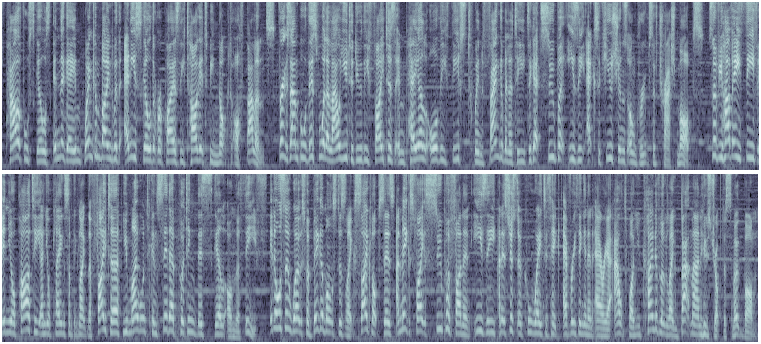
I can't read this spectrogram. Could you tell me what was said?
powerful skills in the game when combined with any skill that requires the target to be knocked off balance. For example, this will allow you to do the Fighter's Impale or the Thief's Twin Fang ability to get super easy executions on groups of of trash mobs. So if you have a thief in your party and you're playing something like the fighter, you might want to consider putting this skill on the thief. It also works for bigger monsters like cyclopses and makes fights super fun and easy, and it's just a cool way to take everything in an area out while you kind of look like Batman who's dropped a smoke bomb.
